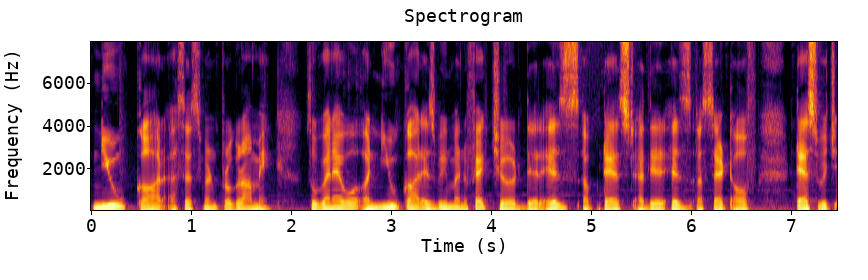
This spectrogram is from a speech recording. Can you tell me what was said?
New Car Assessment Programming. So whenever a new car is being manufactured, there is a test, uh, there is a set of tests which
